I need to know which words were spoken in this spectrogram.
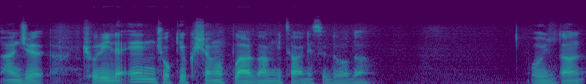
bence köri ile en çok yakışan otlardan bir tanesidir o da. O yüzden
